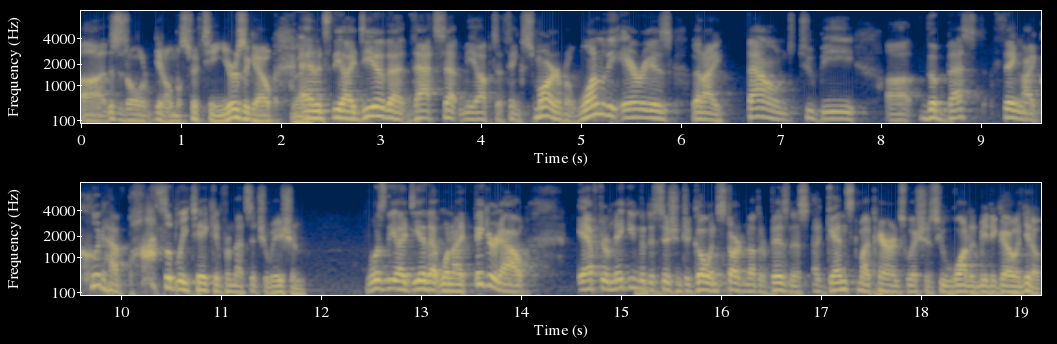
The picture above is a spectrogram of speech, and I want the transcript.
Uh, this is all you know, almost 15 years ago, right. and it's the idea that that set me up to think smarter. But one of the areas that I found to be uh, the best thing I could have possibly taken from that situation was the idea that when I figured out after making the decision to go and start another business against my parents' wishes, who wanted me to go and you know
